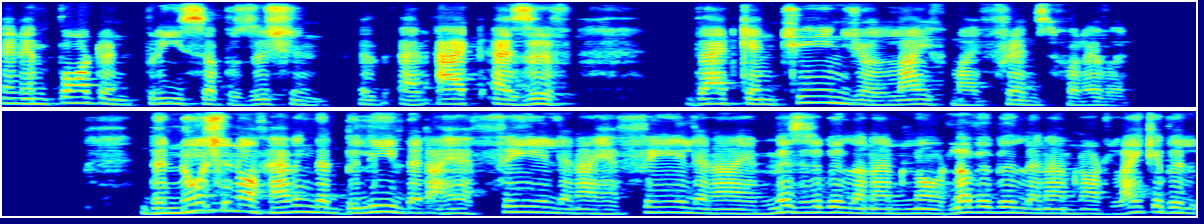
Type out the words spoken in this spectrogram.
an important presupposition uh, and act as if that can change your life my friends forever the notion of having that belief that I have failed and I have failed and I am miserable and I'm not lovable and I'm not likable,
